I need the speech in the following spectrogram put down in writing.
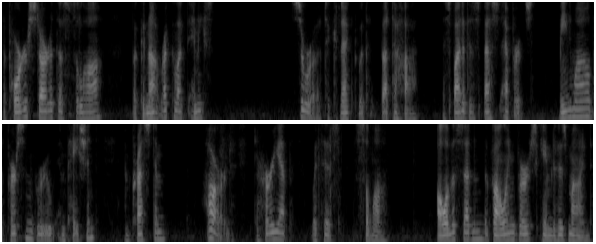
The porter started the salah, but could not recollect any surah to connect with Fatiha, in spite of his best efforts. Meanwhile, the person grew impatient and pressed him hard to hurry up with his salah. All of a sudden, the following verse came to his mind.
